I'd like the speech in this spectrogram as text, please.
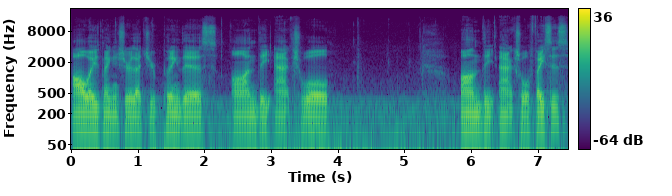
always making sure that you're putting this on the actual on the actual faces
